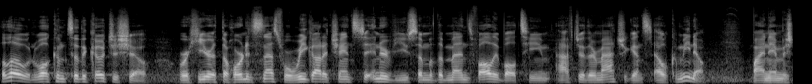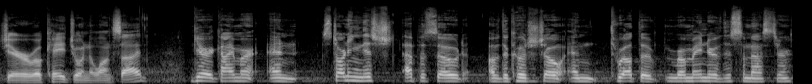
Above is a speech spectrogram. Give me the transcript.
Hello and welcome to the Coaches Show. We're here at the Hornets Nest where we got a chance to interview some of the men's volleyball team after their match against El Camino. My name is Jerry Roque, joined alongside Garrett Geimer, and starting this episode of the Coach Show and throughout the remainder of this semester,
